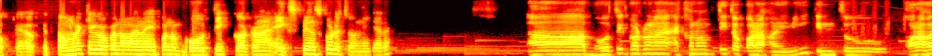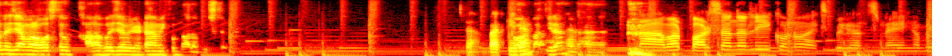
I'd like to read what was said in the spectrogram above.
ওকে ওকে তোমরা কি কখনো মানে কোনো ভৌতিক ঘটনা এক্সপিরিয়েন্স করেছ নিজেরা? আহ ভৌতিক ঘটনা এখনও অব্দি তো করা হয়নি কিন্তু করা হলে যে আমার অবস্থা খুব খারাপ হয়ে যাবে এটা আমি খুব ভালো বুঝতে পারি। আচ্ছা, বাকিরা? বাকিরা? হ্যাঁ। না আমার পার্সোনালি কোনো এক্সপিরিয়েন্স নেই। আমি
